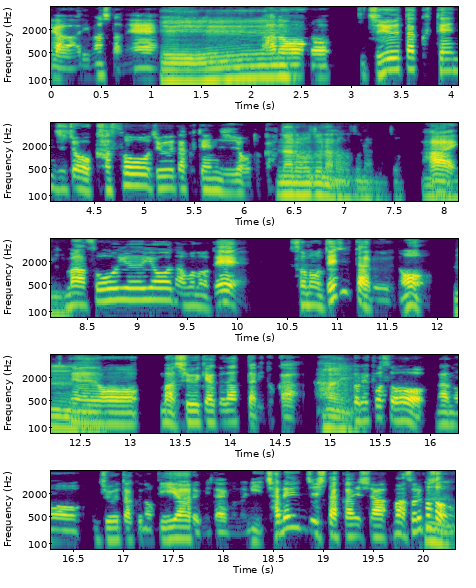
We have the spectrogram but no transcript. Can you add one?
いや、ありましたね。へえ。あ、の、住宅展示場、仮想住宅展示場とか。なるほど、なるほど、なるほど。はい。うんまあ、そういうようなもので、そのデジタルの、うん。あの、まあ、集客だったりとか、はい。それこそ、あの、住宅の PR みたいなものにチャレンジした会社、まあ、それこそ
